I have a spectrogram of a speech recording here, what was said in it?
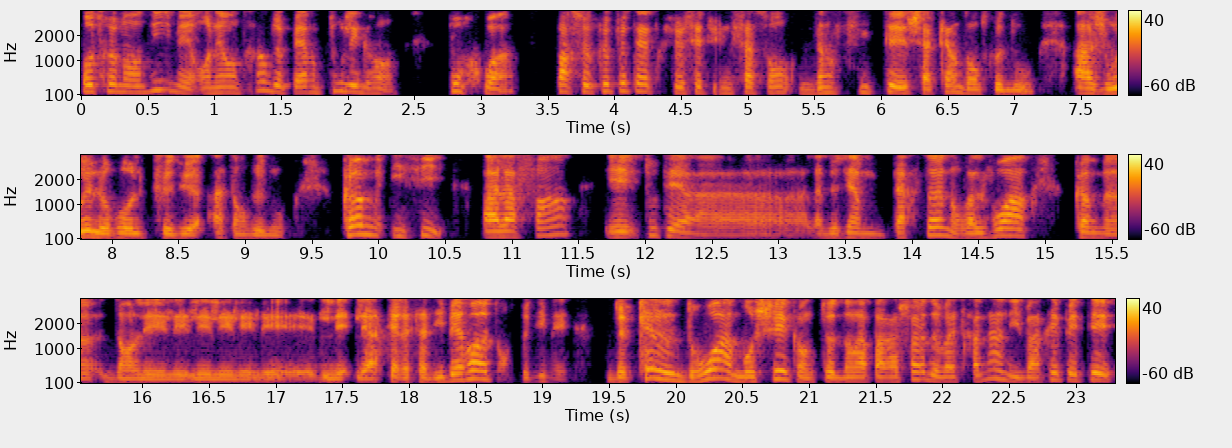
Autrement dit, mais on est en train de perdre tous les grands. Pourquoi? Parce que peut-être que c'est une façon d'inciter chacun d'entre nous à jouer le rôle que Dieu attend de nous. Comme ici, à la fin, et tout est à la deuxième personne, on va le voir, comme euh, dans les, les, les, les, les, on se dit, mais de quel droit Moshe, quand dans la paracha de Vatranan, il va répéter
